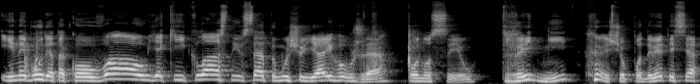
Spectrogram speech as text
І не буде такого вау, який класний, все, тому що я його вже поносив три дні, щоб подивитися,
